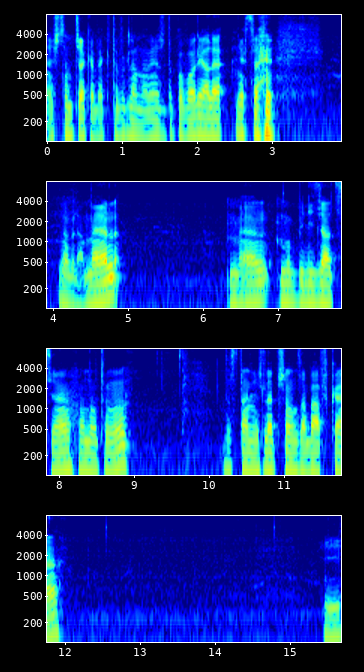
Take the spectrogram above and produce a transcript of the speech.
Jestem ciekaw, jak to wygląda. Wiem, że to powoli, ale nie chcę. Dobra, Mel. Mel, mobilizacja. Ono tu. Dostaniesz lepszą zabawkę. I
